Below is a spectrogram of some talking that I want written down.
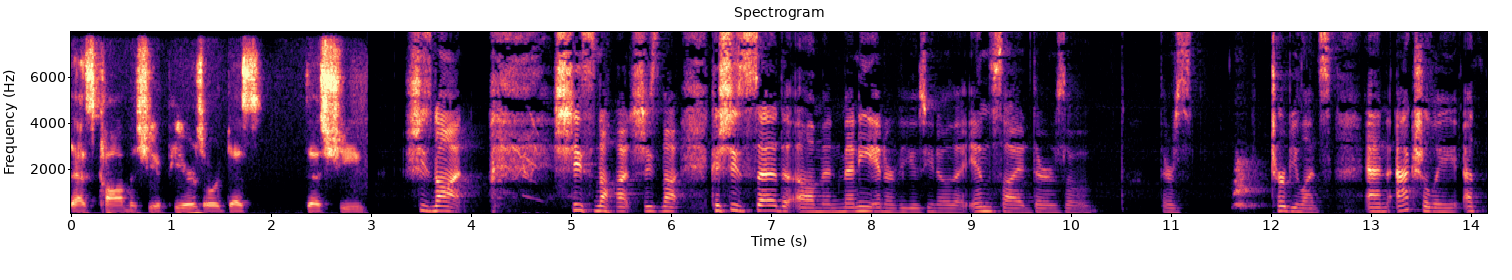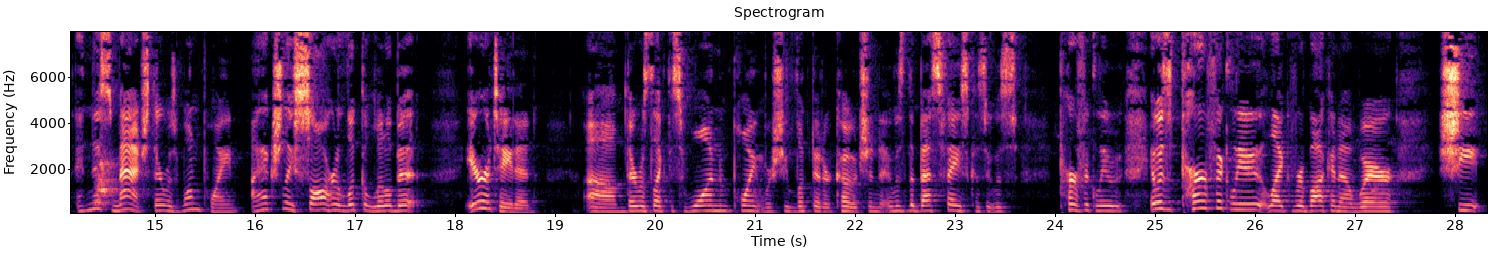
as calm as she appears, or does does she? She's not. she's not. She's not because she's said um, in many interviews, you know, that inside there's a there's turbulence. And actually, at, in this match, there was one point I actually saw her look a little bit irritated. Um, there was like this one point where she looked at her coach, and it was the best face because it was perfectly it was perfectly like Rybakina where she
